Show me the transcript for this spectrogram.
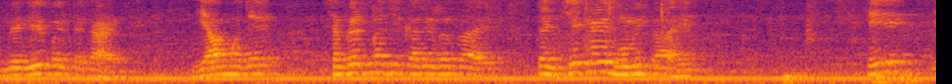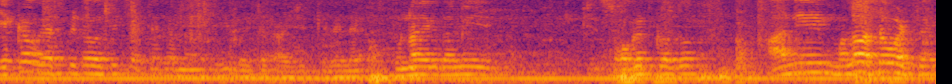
वेगळी बैठक आहे. यामध्ये संघटना जी कार्यरत आहे त्यांची काही भूमिका आहे हे एका व्यासपीठावरती चर्चा करण्यासाठी ही बैठक आयोजित केलेली आहे. पुन्हा एकदा मी स्वागत करतो. आणि मला असं वाटतं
